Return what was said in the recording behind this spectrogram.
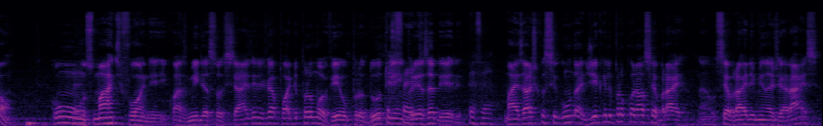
Bom, com o smartphone e com as mídias sociais, ele já pode promover o produto e Perfeito. a empresa dele. Perfeito. Mas acho que a segunda dica é ele procurar o Sebrae, né? o Sebrae de Minas Gerais.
